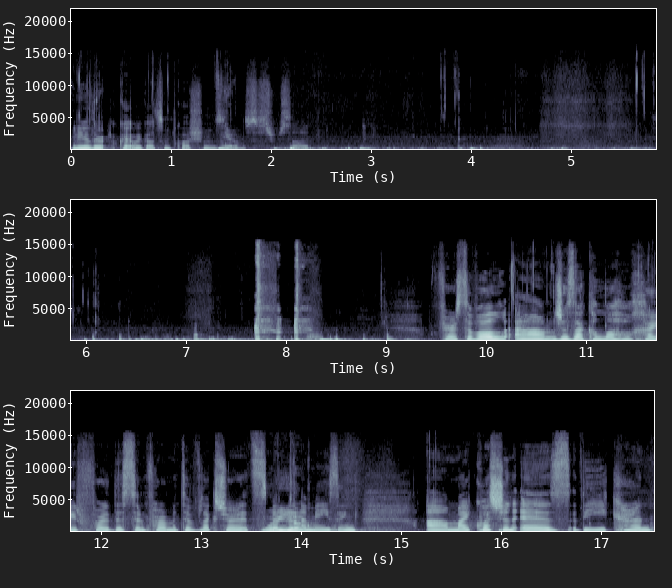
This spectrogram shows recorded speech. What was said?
Any other? Okay, we got some questions Yeah. on the sister side. First of all, um, Jazakallahu khair for this informative lecture. It's Wa been iyyakum. amazing. Um, my question is the current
